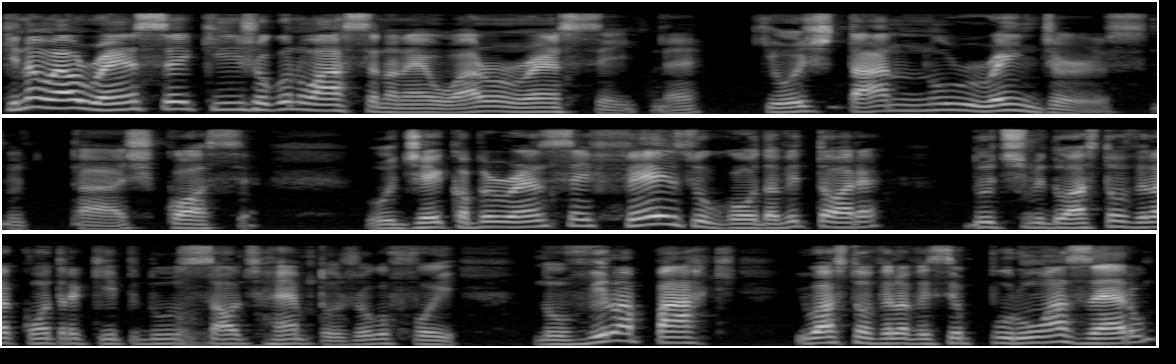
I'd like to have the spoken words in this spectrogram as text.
que não é o Ramsey que jogou no Arsenal, né? O Aaron Ramsey, né? Que hoje está no Rangers, no, da Escócia. O Jacob Ramsey fez o gol da vitória do time do Aston Villa contra a equipe do Southampton. O jogo foi no Villa Park e o Aston Villa venceu por 1 a 0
